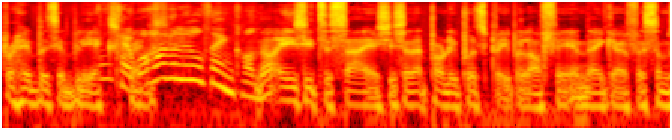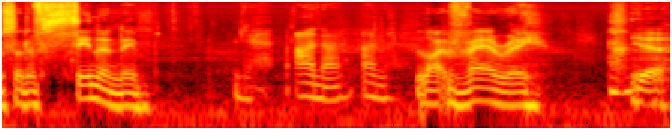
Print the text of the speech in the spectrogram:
Prohibitively expensive. okay, we'll have a little think on Not that. easy to say, as you said. That probably puts people off here, and they go for some sort of synonym, Yeah, I know, I know. like very. yeah.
